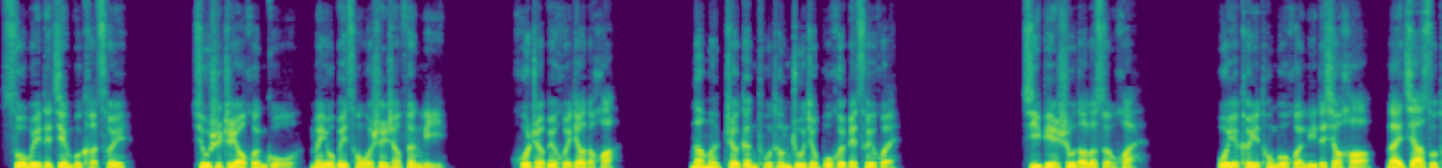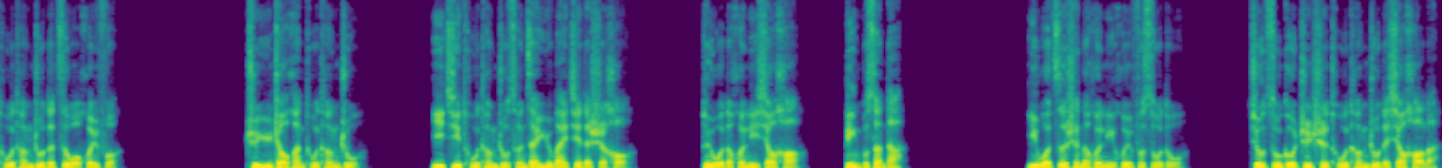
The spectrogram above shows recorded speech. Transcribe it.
所谓的坚不可摧，就是只要魂骨没有被从我身上分离或者被毁掉的话，那么这根图腾柱就不会被摧毁。即便受到了损坏，我也可以通过魂力的消耗来加速图腾柱的自我恢复。至于召唤图腾柱，以及图腾柱存在于外界的时候，对我的魂力消耗并不算大。以我自身的魂力恢复速度，就足够支持图腾柱的消耗了。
